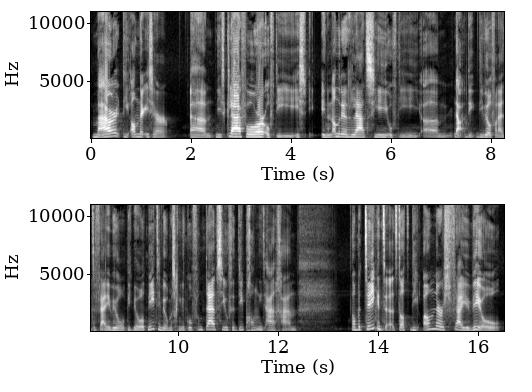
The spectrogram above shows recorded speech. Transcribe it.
Maar die ander is er um, niet klaar voor, of die is in een andere relatie, of die, um, nou, die, die wil vanuit de vrije wil, die wil het niet, die wil misschien de confrontatie of de diepgang niet aangaan, dan betekent het dat die anders vrije wil,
